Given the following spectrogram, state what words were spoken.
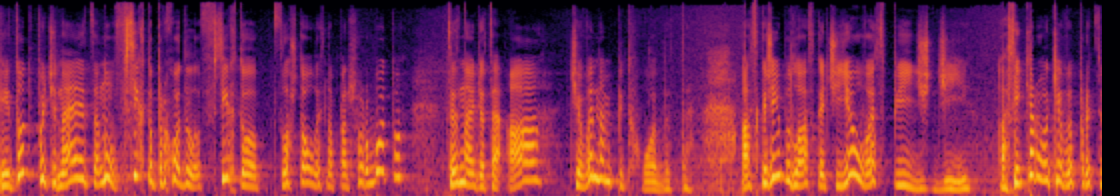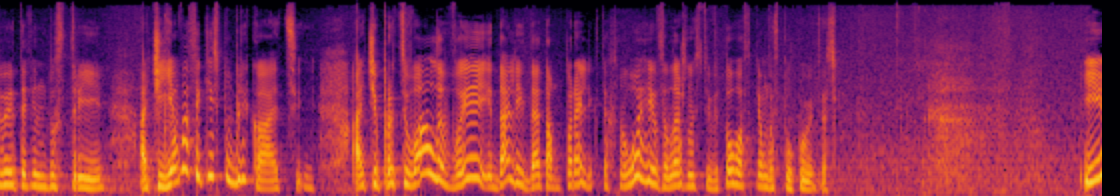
І тут починається, ну, всі, хто приходили, всі, хто влаштовувались на першу роботу, це знають оце, а чи ви нам підходите? А скажіть, будь ласка, чи є у вас PhD? А скільки років ви працюєте в індустрії? А чи є у вас якісь публікації? А чи працювали ви і далі йде там перелік технологій в залежності від того, з ким ви спілкуєтесь? І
